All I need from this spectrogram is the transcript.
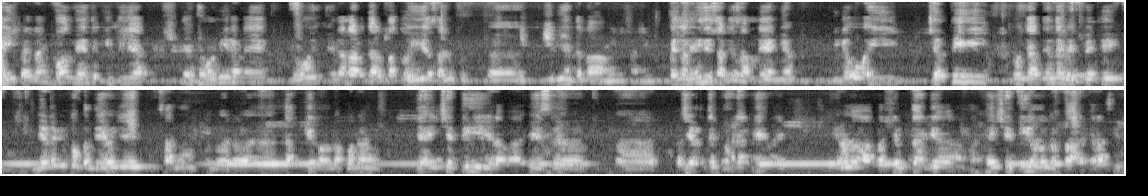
ਅਸੀਂ ਪਹਿਲਾਂ ਵੀ ਬਹੁਤ ਮਿਹਨਤ ਕੀਤੀ ਹੈ। ਤੇ ਹੁਣ ਵੀ ਇਹਨਾਂ ਨੇ ਜੋ ਇਹਨਾਂ ਨਾਲ ਗੱਲਬਾਤ ਹੋਈ ਆ ਸਾਨੂੰ ਜਿਹੜੀਆਂ ਗੱਲਾਂ ਪਹਿਲਾਂ ਨਹੀਂ ਸੀ ਸਾਡੇ ਸਾਹਮਣੇ ਆਈਆਂ, ਠੀਕ ਹੈ, ਉਹ ਅਸੀਂ ਜਲਦੀ ਹੀ ਦੋ ਚਾਰ ਦਿਨ ਦੇ ਵਿੱਚ ਵਿੱਚ ਹੀ ਜਿਹੜੇ ਵੀ ਕੋਈ ਬੰਦੇ ਹੋ ਜੇ ਸਾਨੂੰ ਕਰਕੇ ਕੇ ਰੌਣਕ ਉਹਨਾਂ ਨੂੰ ਤੇ ਅਸੀਂ ਛੇਤੀ ਹੀ ਜਿਹੜਾ ਵਾ ਇਸ ਰਿਜ਼ਲਟ ਤੇ ਪਹੁੰਚਾਂਗੇ ਇਹਨਾਂ ਨੂੰ ਆਸ਼ਵਾਸਨ ਦਿੱਤਾ ਗਿਆ, ਅਸੀਂ ਛੇਤੀ ਉਹਨੂੰ ਗ੍ਰਿਫਤਾਰ ਕਰਾਂਗੇ।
